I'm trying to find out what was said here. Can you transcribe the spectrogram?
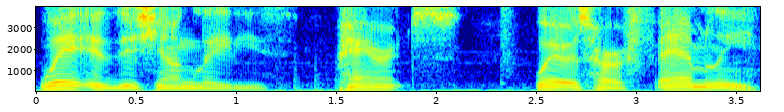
where is this young lady's parents? Where is her family?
